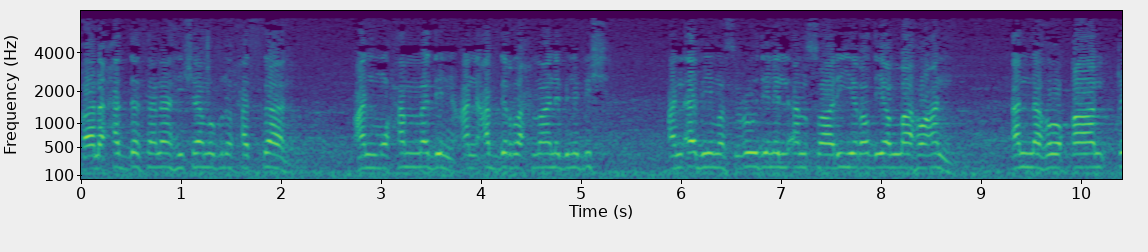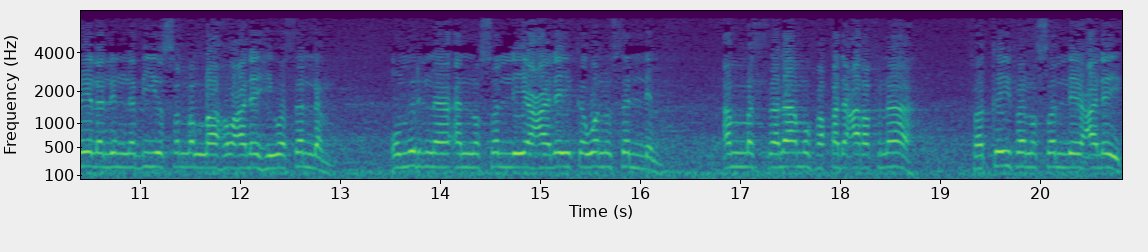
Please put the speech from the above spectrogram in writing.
قال حدثنا هشام بن حسان عن محمد عن عبد الرحمن بن بشر عن أبي مسعود الأنصاري رضي الله عنه أنه قال قيل للنبي صلى الله عليه وسلم أمرنا أن نصلي عليك ونسلم أما السلام فقد عرفناه. فكيف نصلي عليك؟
